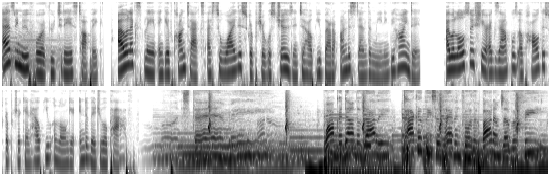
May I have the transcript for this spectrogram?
As we move forward through today's topic, I will explain and give context as to why this scripture was chosen to help you better understand the meaning behind it. I will also share examples of how this scripture can help you along your individual path. Understand me. Walk her down the valley, pack a piece of heaven for the bottoms of her feet.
